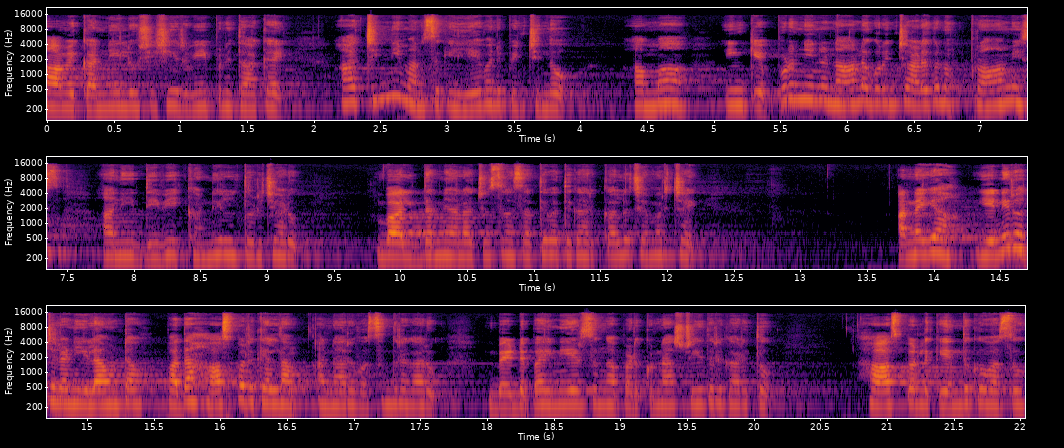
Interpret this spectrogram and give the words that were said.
ఆమె కన్నీళ్ళు శిశిర్ వీపుని తాకాయి. ఆ చిన్ని మనసుకి ఏమనిపించిందో? అమ్మా ఇంకెప్పుడు నేను నాన్న గురించి అడగను ప్రామిస్ అని దివి కన్నీళ్ళు తుడిచాడు. వాళ్ళిద్దరిని అలా చూసిన సత్యవతి గారి కళ్ళు చెమర్చాయి. అన్నయ్య ఎన్ని రోజులని ఇలా ఉంటావు? పద హాస్పిటల్కి వెళ్దాం అన్నారు వసుంధర గారు. బెడ్పై నీరసంగా పడుకున్న శ్రీధర్ గారితో. హాస్పిటల్కి ఎందుకు వసు?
